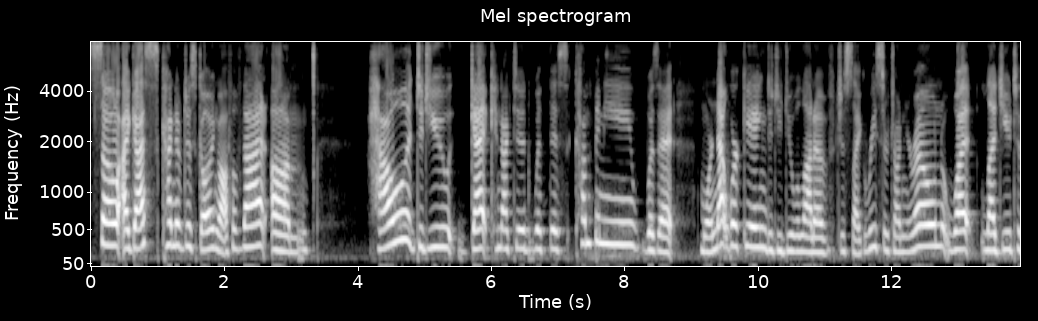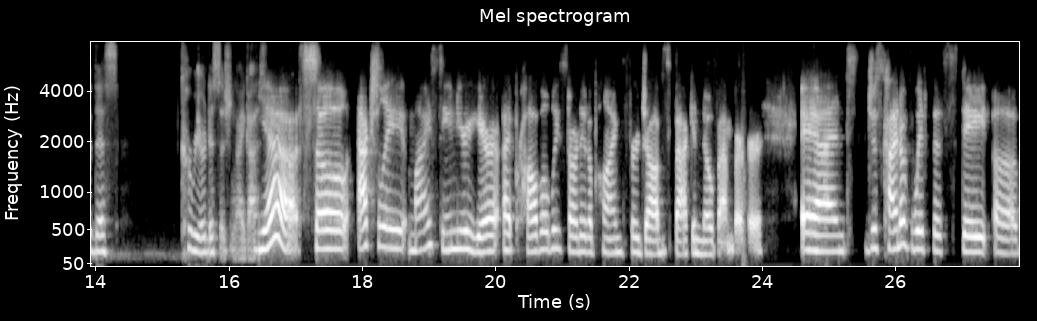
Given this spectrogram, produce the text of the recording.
So I guess kind of just going off of that, um, how did you get connected with this company? Was it more networking? Did you do a lot of just like research on your own? What led you to this career decision, I guess? Yeah. So actually, my senior year, I probably started applying for jobs back in November. And just kind of with the state of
